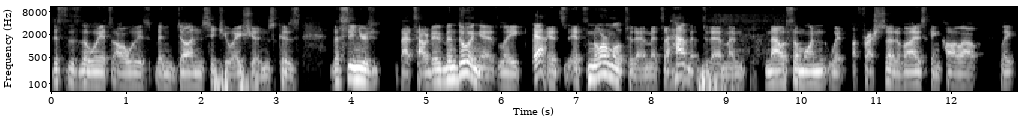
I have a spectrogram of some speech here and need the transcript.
this is the way it's always been done situations because the seniors that's how they've been doing it. Like yeah. it's it's normal to them. It's a habit to them. And now someone with a fresh set of eyes can call out like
